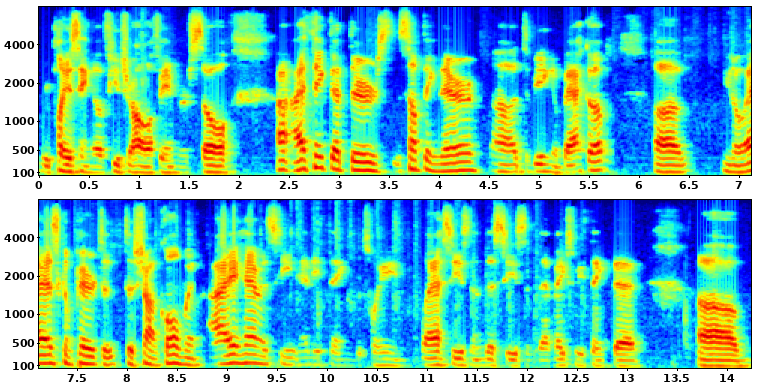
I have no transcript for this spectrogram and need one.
replacing a future Hall of Famer. So I, I think that there's something there uh, to being a backup. Uh, you know, as compared to, to Shon Coleman, I haven't seen anything between last season and this season that makes me think that, um,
